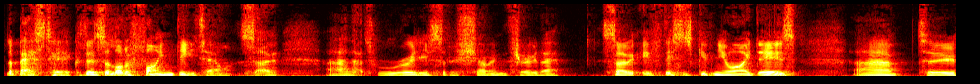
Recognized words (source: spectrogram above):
the best here because there's a lot of fine detail. So uh, that's really sort of showing through there. So if this has given you ideas uh, to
